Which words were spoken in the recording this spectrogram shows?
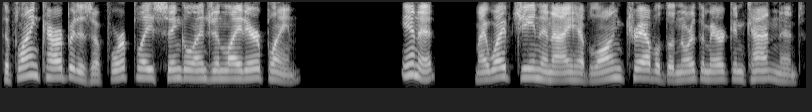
The Flying Carpet is a four-place single-engine light airplane. In it, my wife Jean and I have long traveled the North American continent,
